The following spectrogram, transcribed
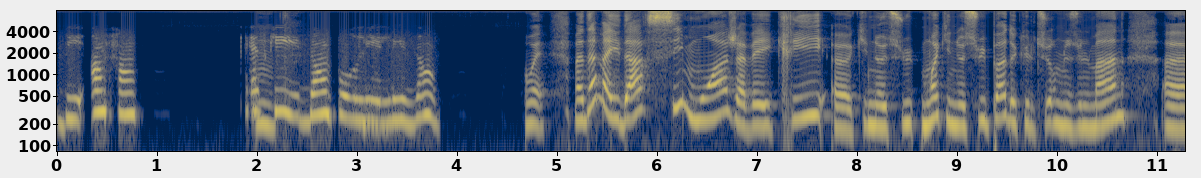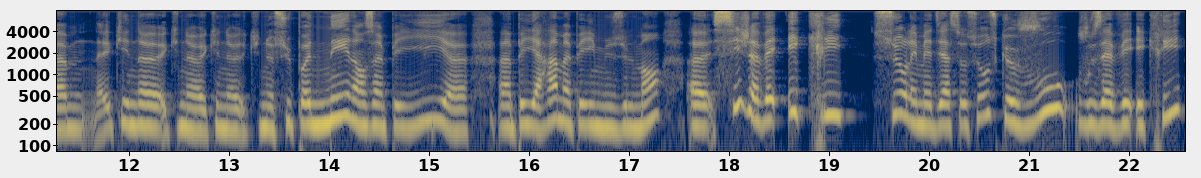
des, enfants. Qu'est-ce Hmm. qui est bon pour les, les hommes? Ouais, Madame Haïdar, si moi j'avais écrit euh, qui ne suis moi qui ne suis pas de culture musulmane, euh, qui ne qui ne qui ne qui ne suis pas né dans un pays euh, un pays arabe, un pays musulman, euh, si j'avais écrit sur les médias sociaux ce que vous vous avez écrit,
